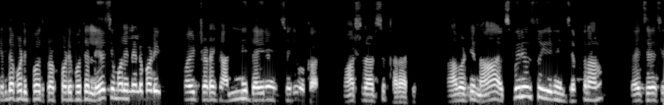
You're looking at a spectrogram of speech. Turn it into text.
కింద పడిపోతే పడిపోతే లేచి మళ్ళీ నిలబడి ఫైట్ చేయడానికి అన్ని ధైర్యం ఇచ్చేది ఒక మార్షల్ ఆర్ట్స్ కరాటే కాబట్టి నా ఎక్స్పీరియన్స్తో తో ఇది నేను చెప్తున్నాను. దయచేసి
